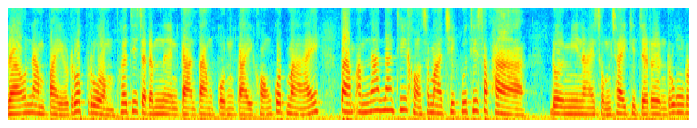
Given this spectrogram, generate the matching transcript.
แล้วนำไปรวบรวมเพื่อที่จะดำเนินการตามกลไกของกฎหมาย ตามอำนาจหน้าที่ของสมาชิกวุฒิสภา โดยมีนายสมชัยกิจเจริญรุ่งโร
